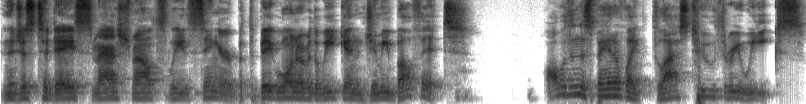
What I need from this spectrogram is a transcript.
And then just today, Smash Mouth's lead singer. But the big one over the weekend, Jimmy Buffett. All within the span of like the last two, three weeks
